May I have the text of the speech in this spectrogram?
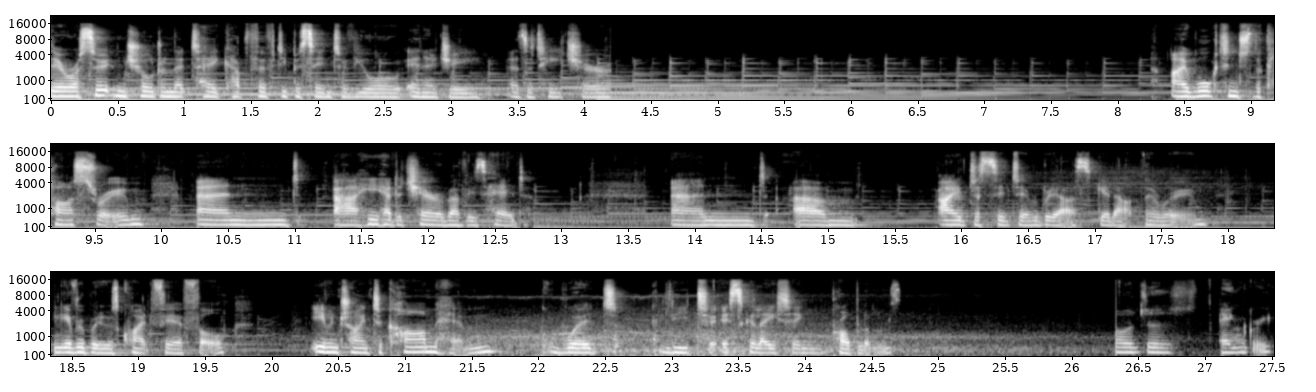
There are certain children that take up 50% of your energy as a teacher. I walked into the classroom and uh, he had a chair above his head. And um, I just said to everybody else, get out the room. Everybody was quite fearful. Even trying to calm him would lead to escalating problems. I was just angry.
